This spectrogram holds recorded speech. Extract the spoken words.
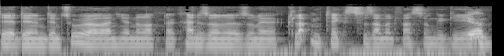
der, den, den Zuhörern hier nur noch gar keine so eine, so eine Klappentext-Zusammenfassung gegeben, ja.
